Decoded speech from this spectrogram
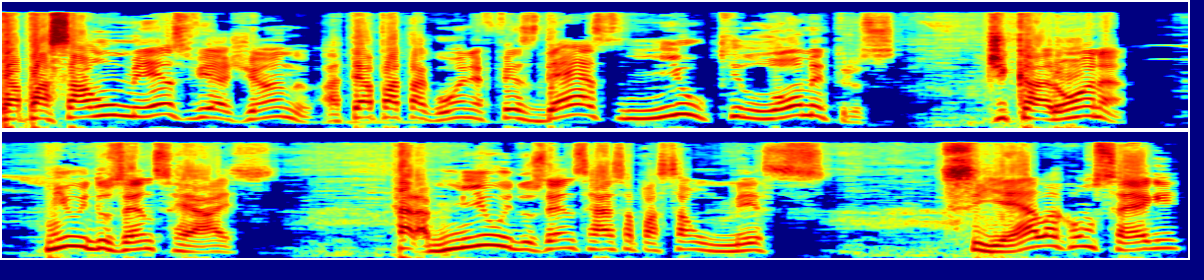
Para passar um mês viajando até a Patagônia, fez 10 mil quilômetros de carona, 1.200 reais. Cara, 1.200 reais para passar um mês. Se ela consegue,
